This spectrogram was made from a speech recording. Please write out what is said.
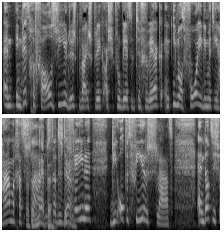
En in dit geval zie je dus, bij wijze van spreken, als je probeert het te verwerken, en iemand voor je die met die hamer gaat Dat slaan. Dus dat is ja. degene die op het virus slaat. En dat is,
